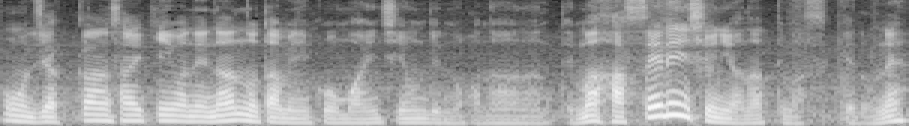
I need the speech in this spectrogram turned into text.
もう若干最近はね何のためにこう毎日読んでるのかななんてまあ発声練習にはなってますけどね。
